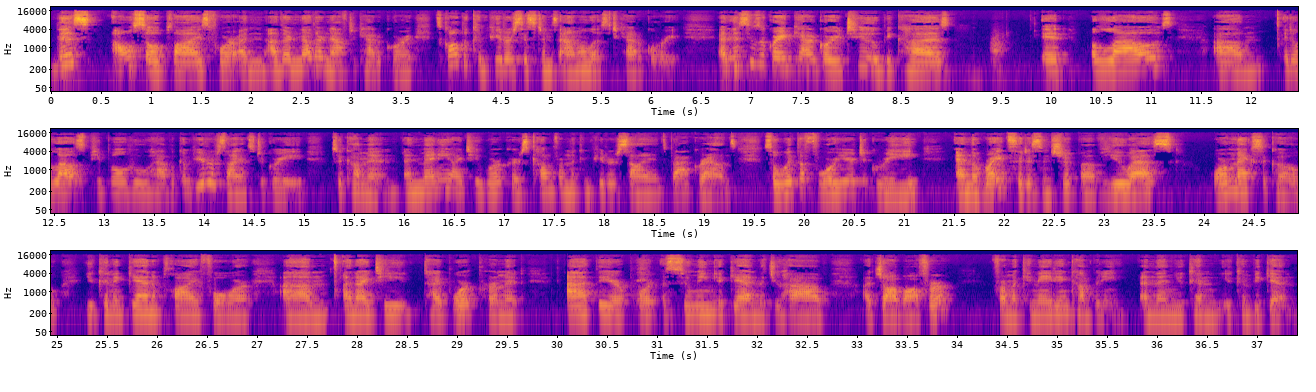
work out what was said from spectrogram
This also applies for another, another NAFTA category. It's called the Computer Systems Analyst category. And this is a great category too because it allows um, it allows people who have a computer science degree to come in, and many IT workers come from the computer science backgrounds. So, with a four year degree and the right citizenship of US or Mexico, you can again apply for um, an IT type work permit at the airport, assuming again that you have a job offer from a Canadian company, and then you can you can begin.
